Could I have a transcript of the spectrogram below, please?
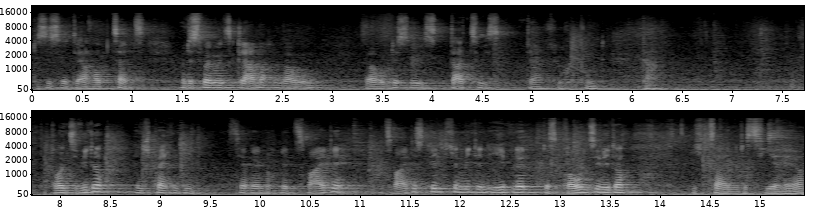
Das ist so der Hauptsatz. Und das wollen wir uns klar machen, warum, warum das so ist. Dazu ist der Fluchtpunkt da. Da brauchen Sie wieder entsprechend die, Sie haben ja noch eine zweite, ein zweites Bildchen mit den Ebenen, das brauchen Sie wieder. Ich zeige das hierher.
